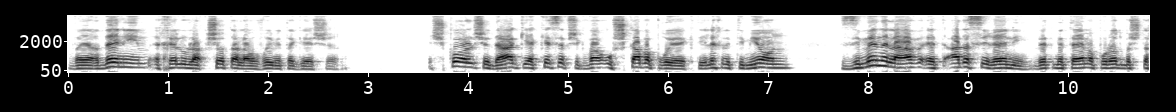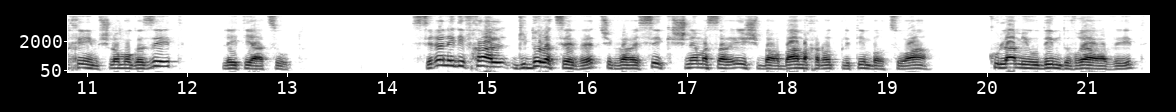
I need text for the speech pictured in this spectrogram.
והירדנים החלו להקשות על העוברים את הגשר. אשכול, שדאג כי הכסף שכבר הושקע בפרויקט ילך לטמיון, זימן אליו את עדה סירני ואת מתאם הפעולות בשטחים, שלמה גזית, להתייעצות. סירני דיווחה על גידול הצוות, שכבר העסיק 12 איש בארבעה מחנות פליטים ברצועה, כולם יהודים דוברי ערבית,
